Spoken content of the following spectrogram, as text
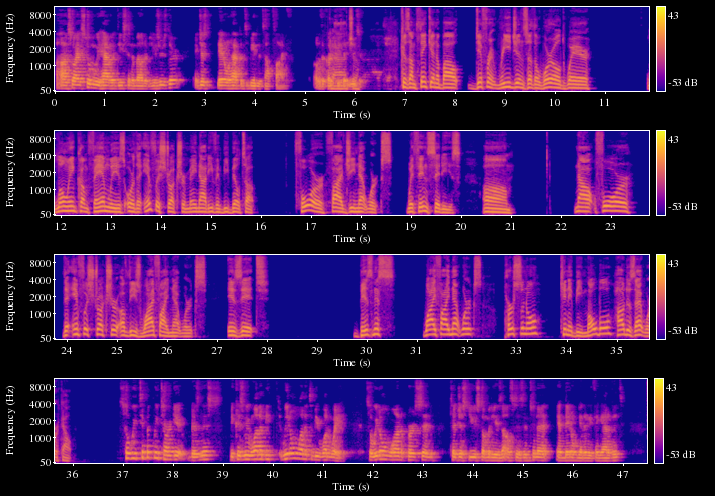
Uh, so I assume we have a decent amount of users there. It just they don't happen to be in the top five of the countries gotcha. that use it. Because I'm thinking about different regions of the world where, low income families or the infrastructure may not even be built up for 5G networks within cities. Um, now, for the infrastructure of these Wi Fi networks, is it business Wi Fi networks, personal? Can it be mobile? How does that work out? So we typically target business because we want to be, we don't want it to be one way. So we don't want a person to just use somebody else's internet and they don't get anything out of it.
